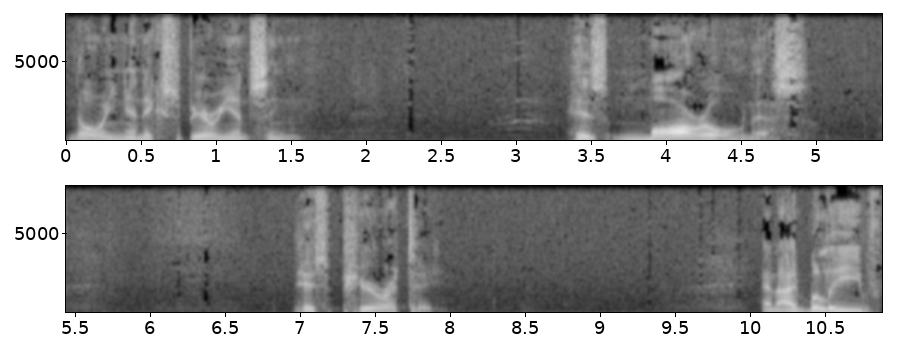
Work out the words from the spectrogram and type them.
knowing and experiencing His moralness, His purity. And I believe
